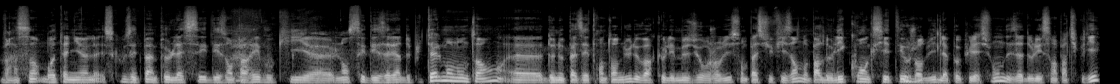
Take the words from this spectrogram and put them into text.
Vincent Bretagnol, est-ce que vous n'êtes pas un peu lassé, désemparé, vous qui euh, lancez des alertes depuis tellement longtemps, euh, de ne pas être entendu, de voir que les mesures aujourd'hui sont pas suffisantes? On parle de l'éco-anxiété aujourd'hui de la population, des adolescents en particulier.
